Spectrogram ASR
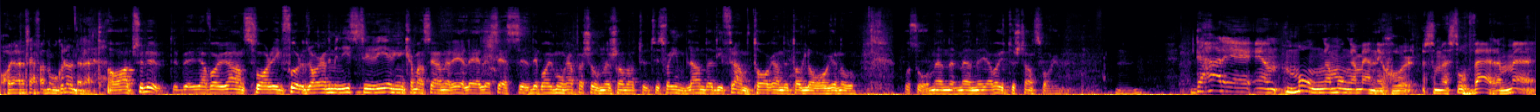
Har jag träffat någorlunda rätt? Ja, absolut. Jag var ju ansvarig föredragande minister i regeringen kan man säga när det gäller LSS. Det var ju många personer som naturligtvis var inblandade i framtagandet av lagen och, och så. Men, men jag var ytterst ansvarig. Mm. Det här är en många, många människor som med stor värme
